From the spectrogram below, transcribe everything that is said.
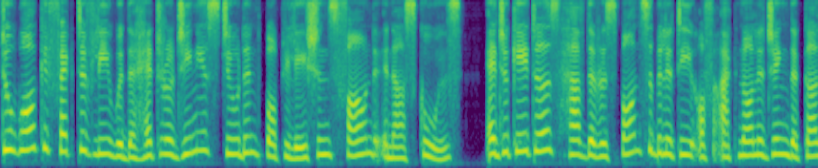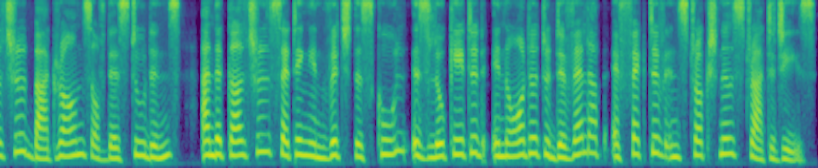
To work effectively with the heterogeneous student populations found in our schools, educators have the responsibility of acknowledging the cultural backgrounds of their students and the cultural setting in which the school is located in order to develop effective instructional strategies.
